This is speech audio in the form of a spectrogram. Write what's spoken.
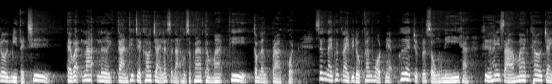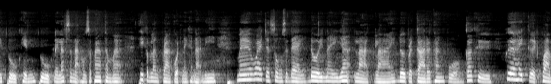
โดยมีแต่ชื่อ แต่ว่าละเลยการที่จะเข้าใจลักษณะของสภาพธรรมะที่กำลังปรากฏ ซึ่งในพระไตรปิฎกทั้งหมดเนี่ยเพื่อจุดประสงค์นี้ค่ะ คือให้สามารถเข้าใจถูกเห็นถูกในลักษณะของสภาพธรรมะที่กำลังปรากฏในขณะนี้ แม้ว่าจะทรงแสดงโดยในยะหลากหลาย โดยประการทั้งปวงก็คือ เพื่อให้เกิดความ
